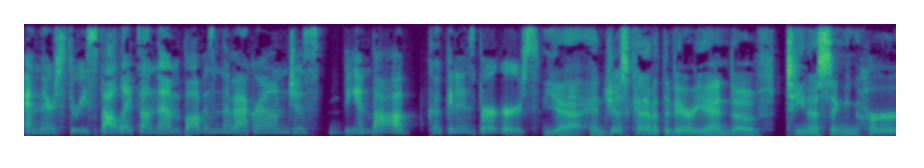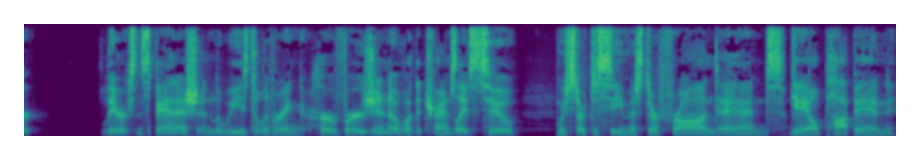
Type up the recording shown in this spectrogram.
and there's three spotlights on them. Bob is in the background, just being Bob, cooking his burgers. Yeah, and just kind of at the very end of Tina singing her lyrics in Spanish and Louise delivering her version of what it translates to, we start to see Mr. Frond and Gayle pop in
